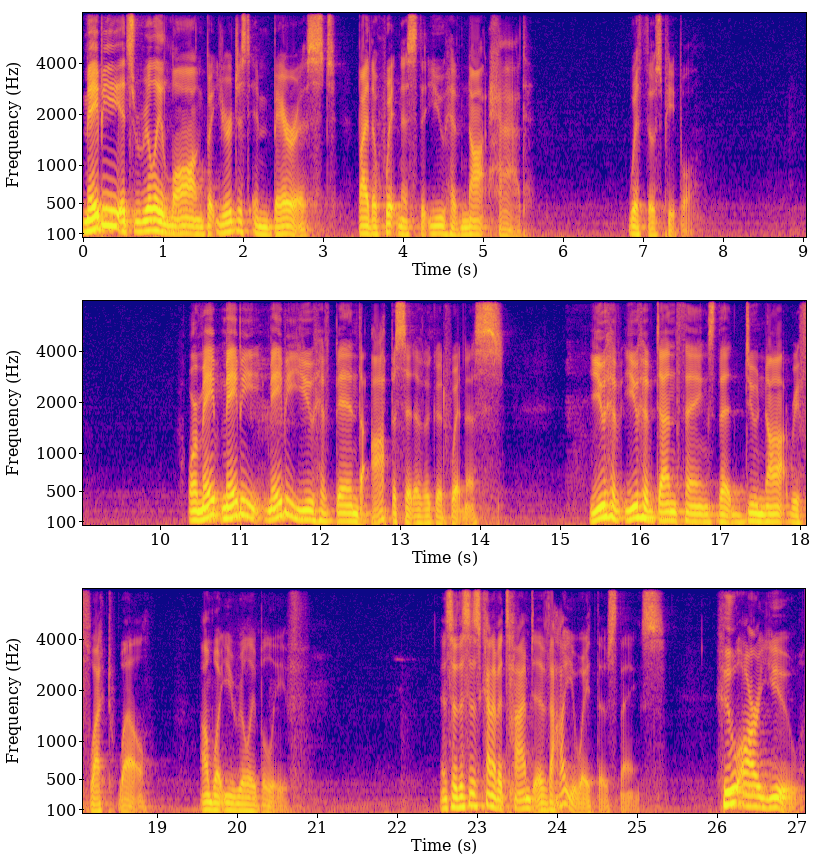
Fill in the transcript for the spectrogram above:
Maybe it's really long, but you're just embarrassed by the witness that you have not had with those people. Or maybe, maybe, maybe you have been the opposite of a good witness. You have, you have done things that do not reflect well on what you really believe. And so this is kind of a time to evaluate those things. Who are you?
